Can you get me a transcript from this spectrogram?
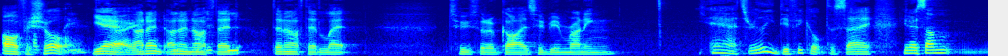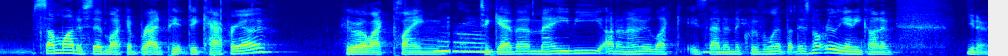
Oh, for sure. Yeah, So, I don't. I don't know if they'd. Don't know if they'd let two sort of guys who'd been running. Yeah, it's really difficult to say. You know, some some might have said like a Brad Pitt DiCaprio, who are like playing Mm. together. Maybe I don't know. Like, is that an equivalent? But there's not really any kind of, you know.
